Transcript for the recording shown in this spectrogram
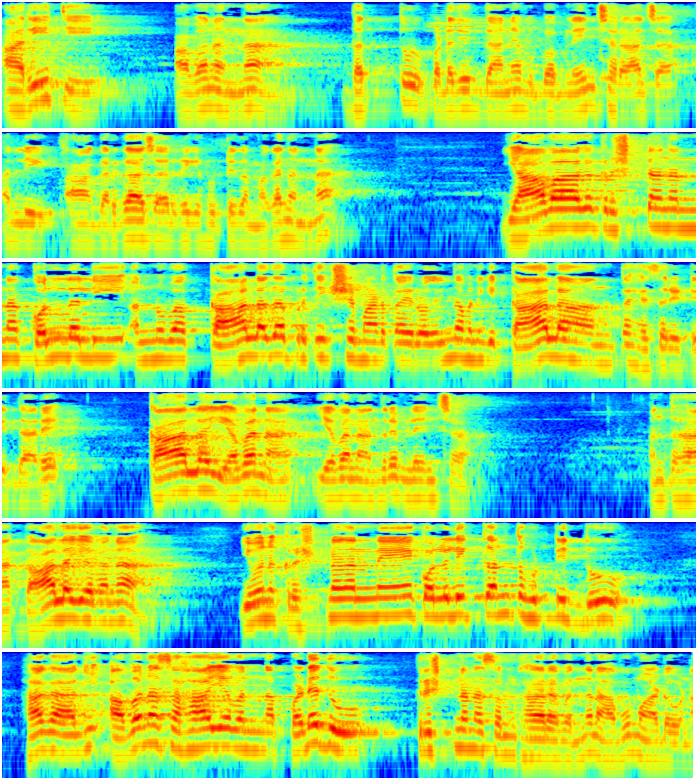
ಆ ರೀತಿ ಅವನನ್ನ ದತ್ತು ಪಡೆದಿದ್ದಾನೆ ಒಬ್ಬ ಮ್ಲೇಂಚ ರಾಜ ಅಲ್ಲಿ ಆ ಗರ್ಗಾಚಾರ್ಯರಿಗೆ ಹುಟ್ಟಿದ ಮಗನನ್ನ. ಯಾವಾಗ ಕೃಷ್ಣನನ್ನ ಕೊಲ್ಲಲಿ ಅನ್ನುವ ಕಾಲದ ಪ್ರತೀಕ್ಷೆ ಮಾಡ್ತಾ ಇರೋದ್ರಿಂದ ಅವನಿಗೆ ಕಾಲ ಅಂತ ಹೆಸರಿಟ್ಟಿದ್ದಾರೆ. ಕಾಲ ಯವನ ಯವನ ಅಂದ್ರೆ ಮ್ಲೇಂಚ ಅಂತಹ ಕಾಲಯವನ ಇವನು ಕೃಷ್ಣನನ್ನೇ ಕೊಲ್ಲಲಿಕ್ಕಂತ ಹುಟ್ಟಿದ್ದು. ಹಾಗಾಗಿ ಅವನ ಸಹಾಯವನ್ನ ಪಡೆದು ಕೃಷ್ಣನ ಸಂಹಾರವನ್ನು ನಾವು ಮಾಡೋಣ.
